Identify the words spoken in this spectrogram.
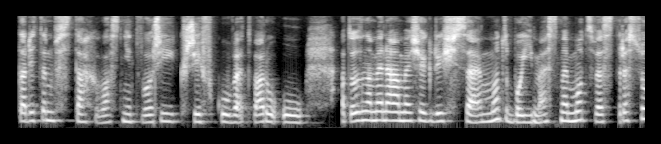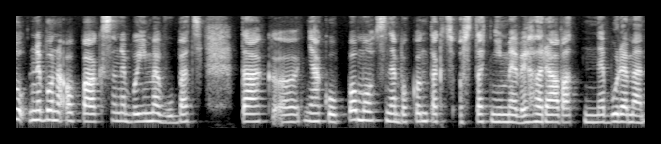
tady ten vztah vlastně tvoří křivku ve tvaru U. A to znamená, že když se moc bojíme, jsme moc ve stresu nebo naopak se nebojíme vůbec, tak eh, nějakou pomoc nebo kontakt s ostatními vyhledávat nebudeme.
